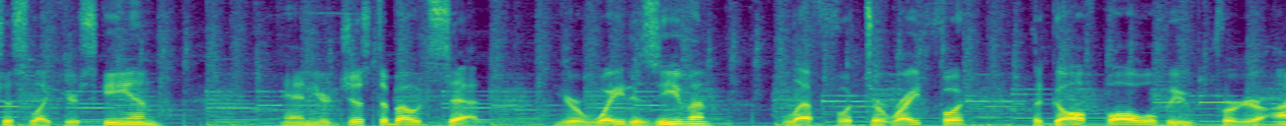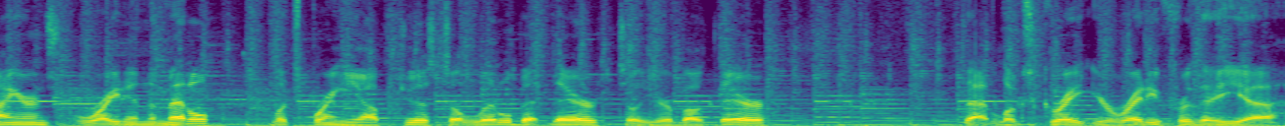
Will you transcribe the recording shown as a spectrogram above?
just like you're skiing. And you're just about set. Your weight is even, left foot to right foot. The golf ball will be for your irons right in the middle. Let's bring you up just a little bit there till you're about there. That looks great. You're ready for the uh,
